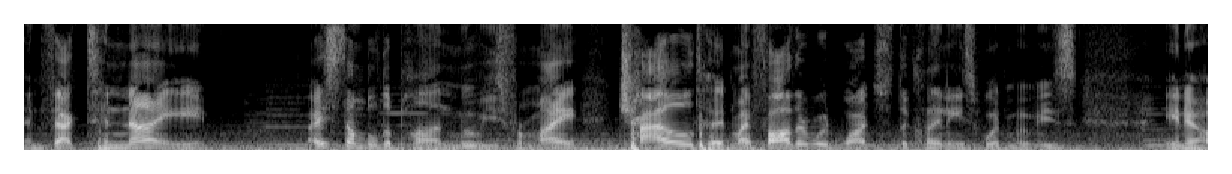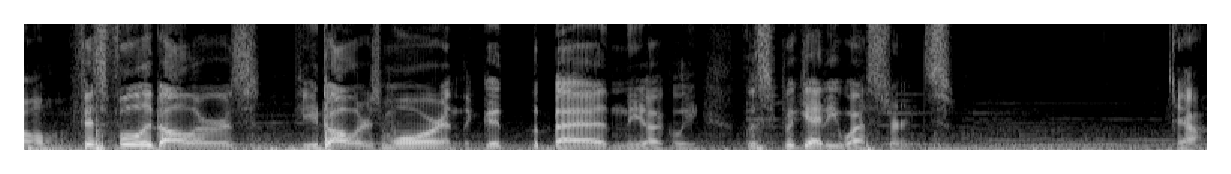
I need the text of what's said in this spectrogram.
In fact, tonight I stumbled upon movies from my childhood. My father would watch the Clint Eastwood movies. You know, Fistful of Dollars, a Few Dollars More, and The Good, the Bad, and the Ugly. The spaghetti westerns. Yeah.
